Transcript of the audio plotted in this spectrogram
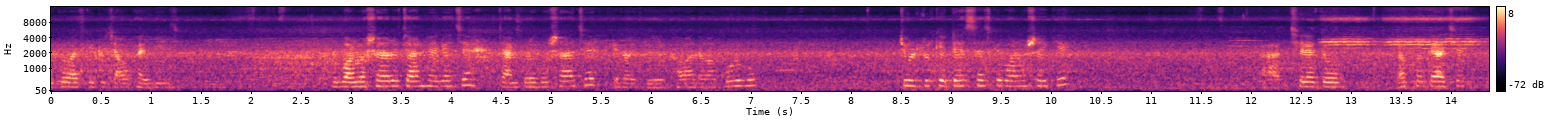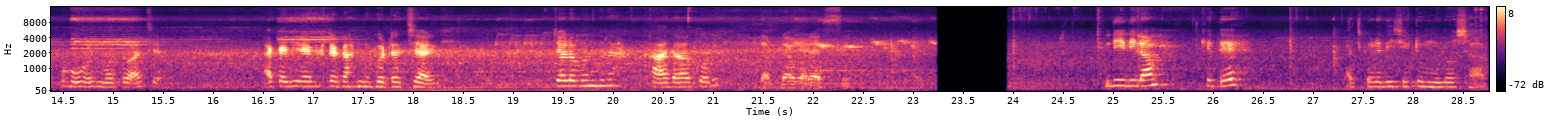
ওকেও আজকে একটু চাও খাই দিয়েছি। তো বরমশাইয়েরও চান হয়ে গেছে, চান করে বসে আছে, এবার গিয়ে খাওয়া দাওয়া করব। চুল টুল কেটে এসছে আজকে বরমশাইকে আর ছেলে তো লক্ষ্যতে আছে, ওর মতো আছে। এক একদিন একটা কাণ্ড ঘটাচ্ছে আর কি। চলো বন্ধুরা খাওয়া দাওয়া করি, তারপরে আবার আসছি। দিয়ে দিলাম খেতে। আজ করে দিয়েছি একটু মূলো শাক,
